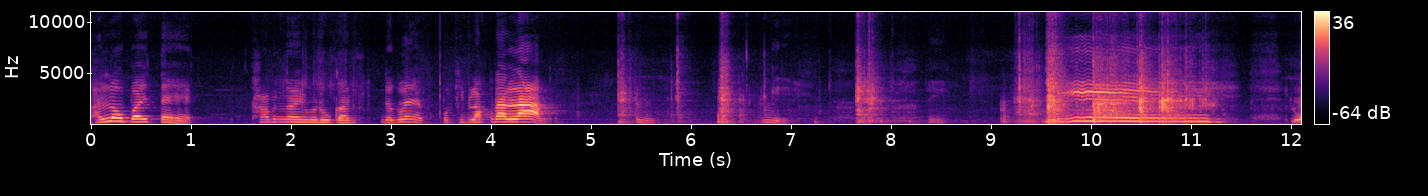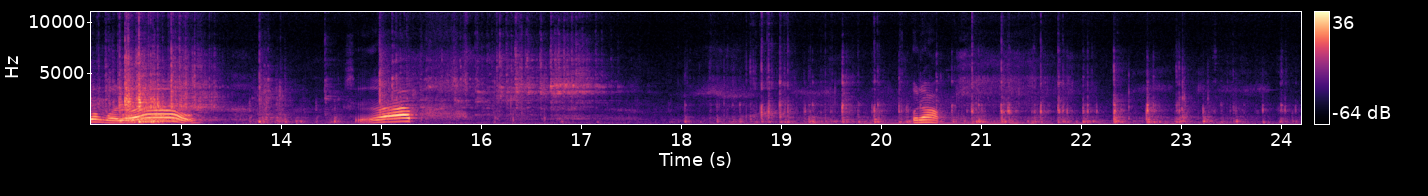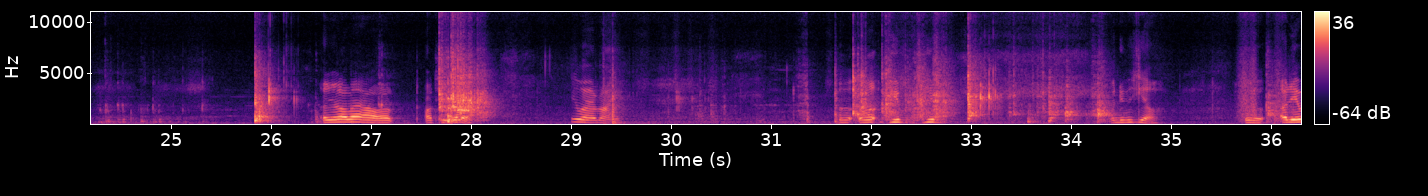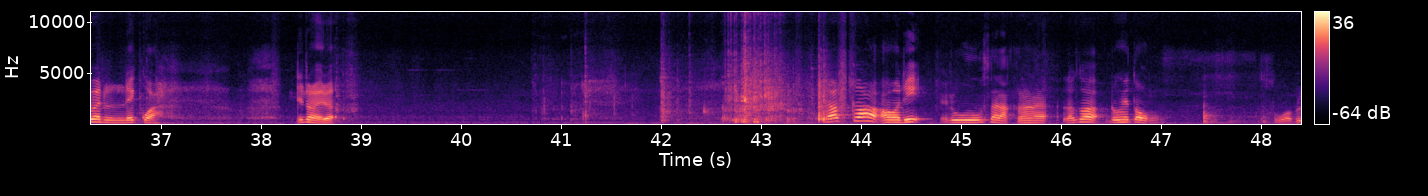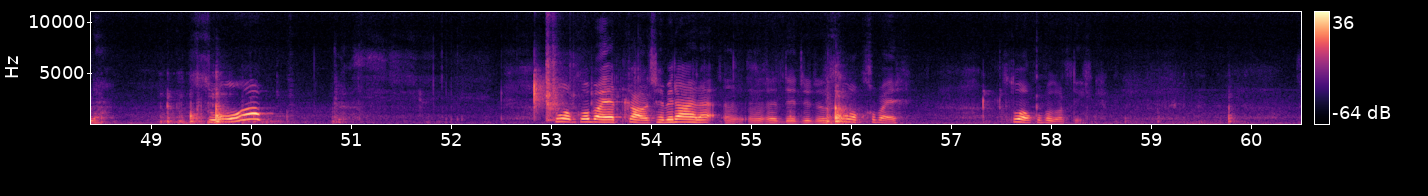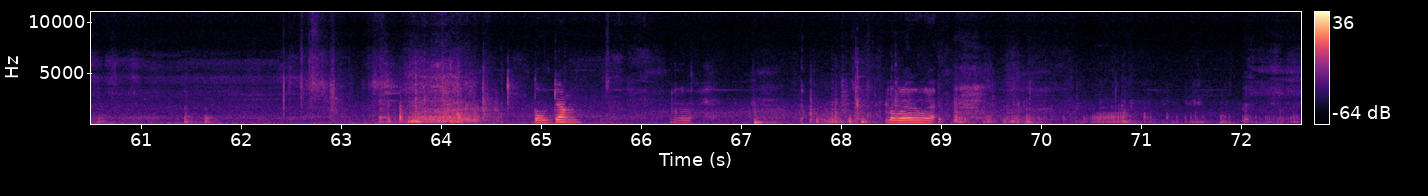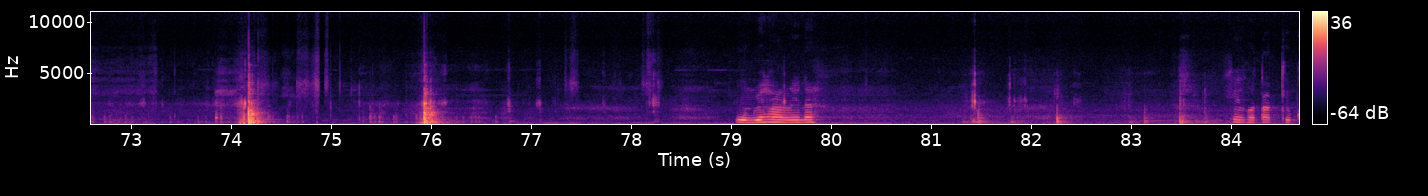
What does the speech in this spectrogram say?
พัดลมใบแตกทำยังไงมาดูกันอย่างแรกกดที่ล็อกด้านล่างนี่นี่ล่วงหมดแล้วเสือบอุดอกอันนี้เราไม่เอาเอาทิ้งเลยนี่ใบใหม่ เออเออพิมพ์พิมพ์อันนี้ไม่เกี่ยว เออ อันนี้มันเล็กกว่านิดหน่อยละแล้วก็เอาอันนี้ดูสลักนะฮะแล้วก็ดูให้ตรง สวมเลย สวมสวมเข้าไปอันเก่าใช้ไม่ได้แล้ว เออเออเดี๋ยวเดี๋ยวเดี๋ยวสวมเข้าไป สวมเข้าไปก่อนสิ ตร งจังละลงแล้วลงแล้วหมุนไปทางนี้นะโอเคเขาตัดคลิปก่อน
